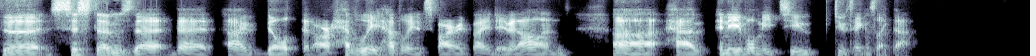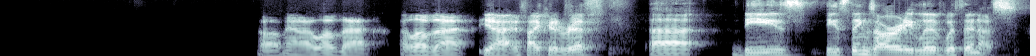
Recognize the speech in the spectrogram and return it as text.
the systems that that I've built that are heavily, heavily inspired by David Allen uh, have enabled me to do things like that. Oh man, I love that. I love that. Yeah, if I could riff, uh, these these things already live within us.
